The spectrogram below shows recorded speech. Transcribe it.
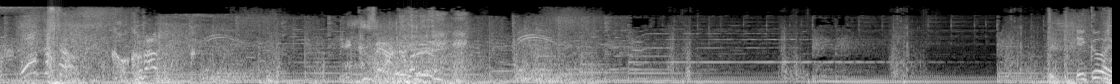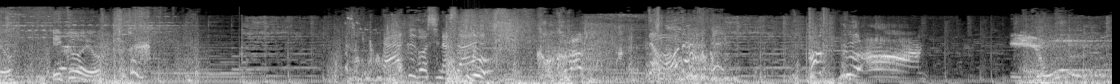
ここだ行くぜ赤丸行くわよ。行くわよ。覚悟しなさい。ここだ。どうだ？よととは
